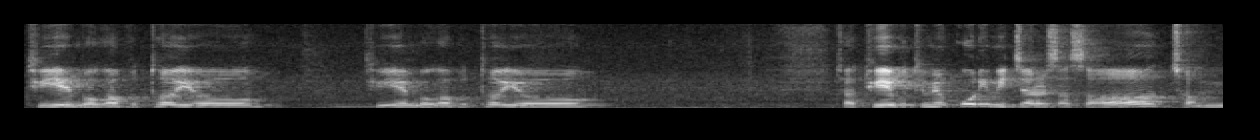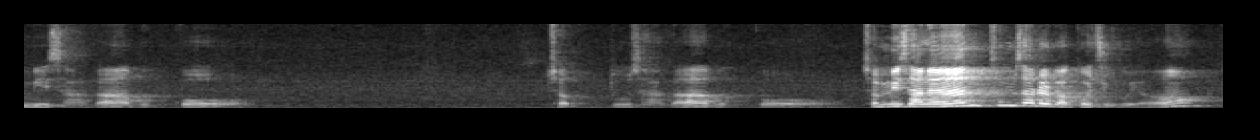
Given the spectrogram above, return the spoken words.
뒤에 뭐가 붙어요? 뒤에 뭐가 붙어요? 자 뒤에 붙으면 꼬리 밑자를 써서 전미사가 붙고 접두사가 붙고 전미사는 품사를 바꿔주고요.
